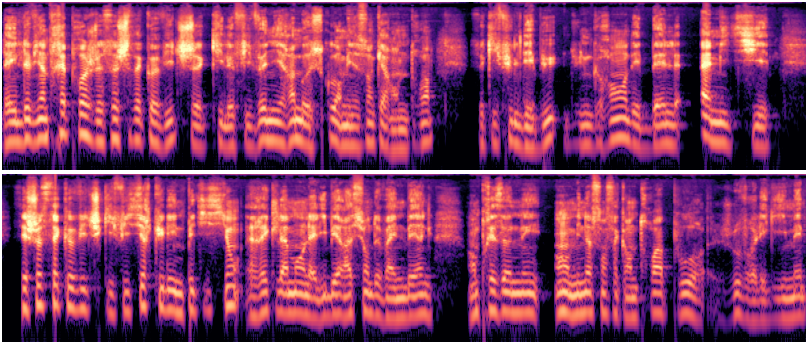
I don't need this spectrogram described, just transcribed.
Là, il devient très proche de Sostakovitch, qui le fit venir à Moscou en 1943, ce qui fut le début d'une grande et belle amitié. C'est Shostakovich qui fit circuler une pétition réclamant la libération de Weinberg, emprisonné en 1953 pour, j'ouvre les guillemets,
